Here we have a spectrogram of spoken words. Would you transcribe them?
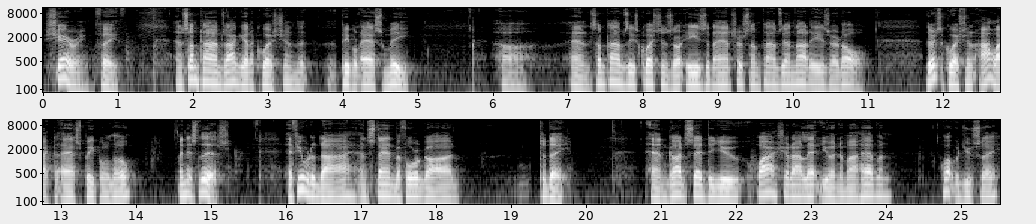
sharing faith. And sometimes I get a question that people ask me, uh, and sometimes these questions are easy to answer, sometimes they're not easy at all. There's a question I like to ask people, though, and it's this If you were to die and stand before God today, and God said to you, Why should I let you into my heaven? What would you say?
